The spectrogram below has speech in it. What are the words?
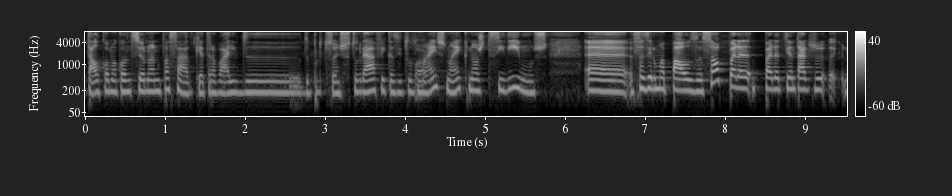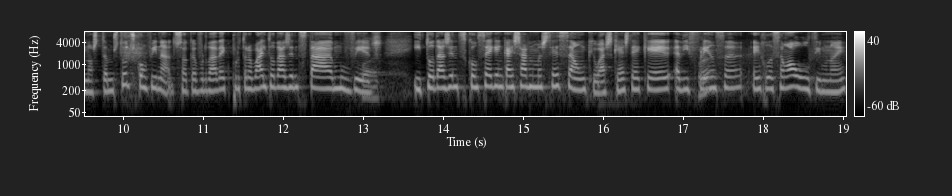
tal como aconteceu no ano passado, que é trabalho de, de produções fotográficas e tudo mais, não é? Que nós decidimos. Uh, fazer uma pausa só para, para tentar. Nós estamos todos confinados, só que a verdade é que por trabalho toda a gente se está a mover e toda a gente se consegue encaixar numa exceção, que eu acho que esta é que é a diferença em relação ao último, não é?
